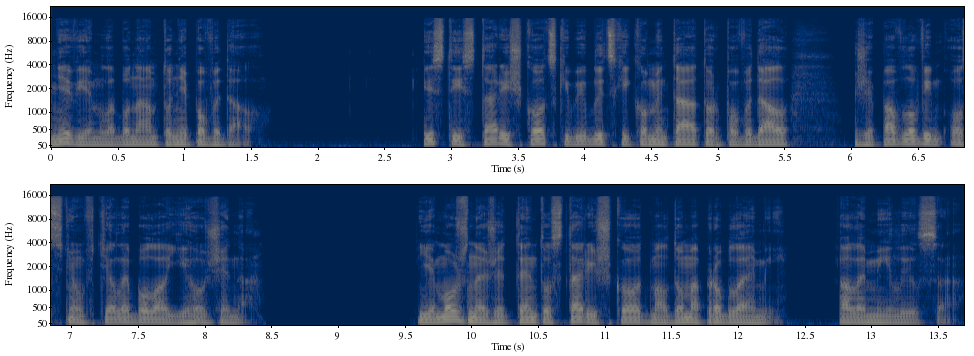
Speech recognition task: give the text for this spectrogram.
Neviem, lebo nám to nepovedal. Istý starý škótsky biblický komentátor povedal, že Pavlovým osňom v tele bola jeho žena. Je možné, že tento starý škód mal doma problémy, ale mýlil sa.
